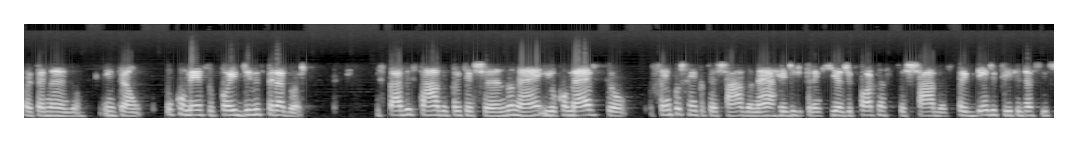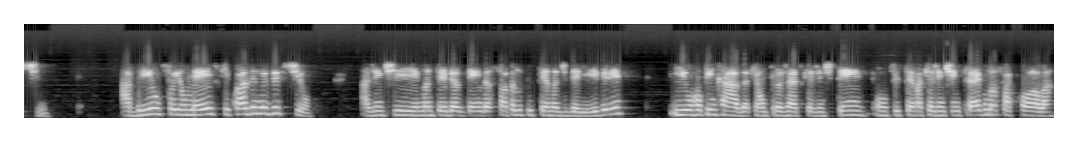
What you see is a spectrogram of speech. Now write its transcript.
Oi, Fernando. Então, o começo foi desesperador. Estado Estado foi fechando, né? E o comércio 100% fechado, né, a rede de franquias de portas fechadas, foi bem difícil de assistir. Abril foi um mês que quase não existiu. A gente manteve as vendas só pelo sistema de delivery e o Roupa em Casa, que é um projeto que a gente tem, um sistema que a gente entrega uma sacola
